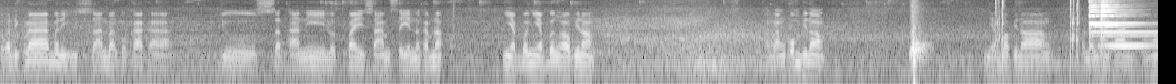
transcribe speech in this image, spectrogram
สวัสดีครับวันนี้อีสานบางกอกคากาอยู่สถานีรถไฟสามเสนนะครับเนาะเงียบบ่เงียบเบิ้งเอาพี่น้องข้างหลังผมพี่น้องเงียบบ่พี่น้องถนนหนทางของเฮา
